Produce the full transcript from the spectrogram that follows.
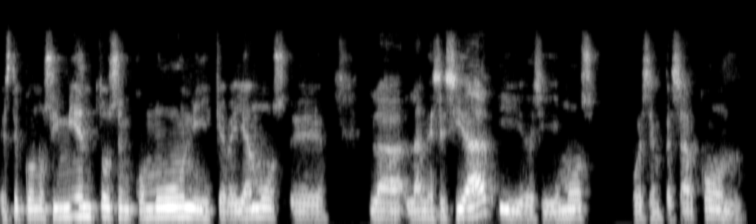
este, conocimientos en común y que veíamos eh, la, la, necesidad y decidimos pues empezar con,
